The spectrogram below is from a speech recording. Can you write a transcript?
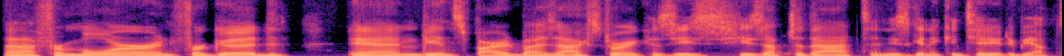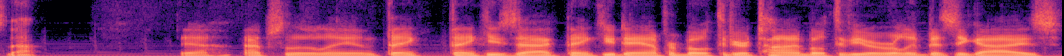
uh, for more and for good and be inspired by Zack's story because he's, he's up to that and he's going to continue to be up to that. Yeah, absolutely. And thank, thank you, Zack. Thank you, Dan, for both of your time. Both of you are really busy guys.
